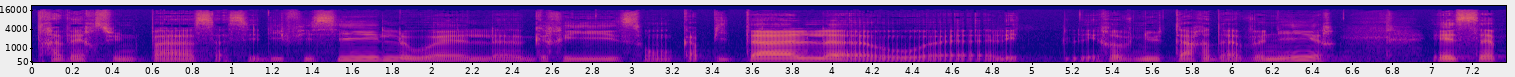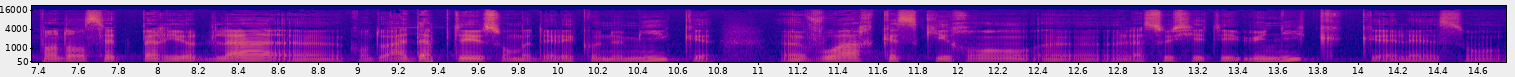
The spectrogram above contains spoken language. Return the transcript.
traverse une passe assez difficile, où elle grille son capital, où les revenus tardent à venir. Et c'est pendant cette période-là qu'on doit adapter son modèle économique, euh, voir qu'est-ce qui rend euh, la société unique, quel est son,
